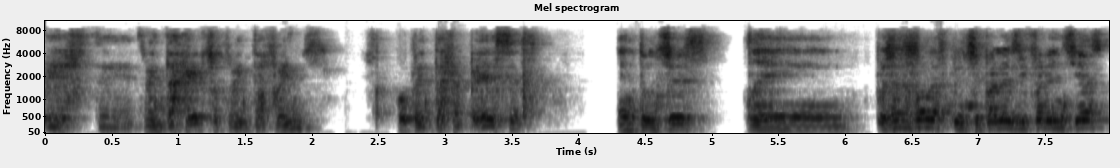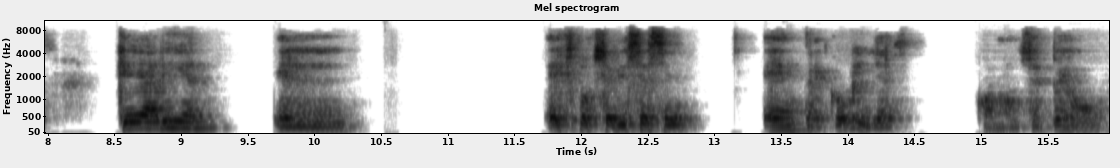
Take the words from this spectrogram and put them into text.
este, 30 Hz o 30 frames, o 30 FPS, entonces, eh, pues esas son las principales diferencias que harían el Xbox Series S, entre comillas, con un CPU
